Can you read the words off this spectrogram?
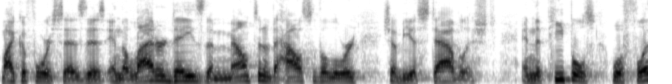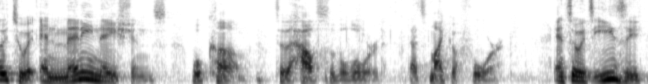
Micah 4 says this In the latter days, the mountain of the house of the Lord shall be established, and the peoples will flow to it, and many nations will come to the house of the Lord. That's Micah 4. And so it's easy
